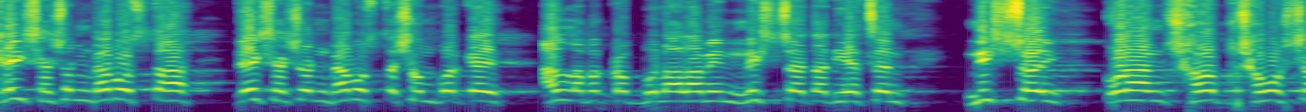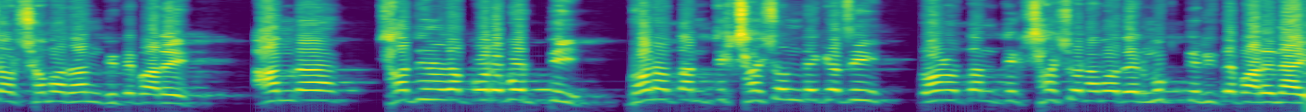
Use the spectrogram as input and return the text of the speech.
সেই শাসন ব্যবস্থা, যে শাসন ব্যবস্থা সম্পর্কে আল্লাহ রব্বুল আলমিন নিশ্চয়তা দিয়েছেন নিশ্চয় কোরআন সব সমস্যার সমাধান দিতে পারে। আমরা স্বাধীনতা পরবর্তী গণতান্ত্রিক শাসন দেখেছি, গণতান্ত্রিক শাসন আমাদের মুক্তি দিতে পারে নাই।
